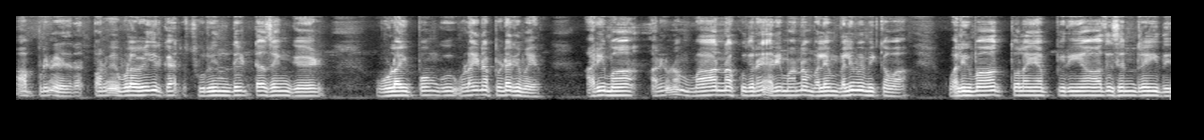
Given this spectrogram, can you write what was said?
அப்படின்னு எழுதுகிறார் பாருங்கள் இவ்வளோ எழுதியிருக்கார். சுரிந்திட்ட செங்கேள் உலை பொங்கு உலைனா பிடரிமயர் அரிமா அறிவுனா மானா குதிரை அரிமானா வலி வலிமை மிக்கவா? வலிமா தொலைய பிரியாது சென்றெய்து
